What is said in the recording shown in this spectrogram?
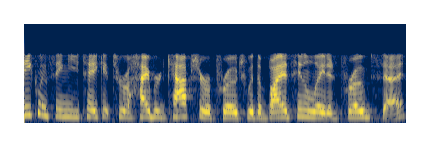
sequencing, you take it through a hybrid capture approach with a biotinylated probe set.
